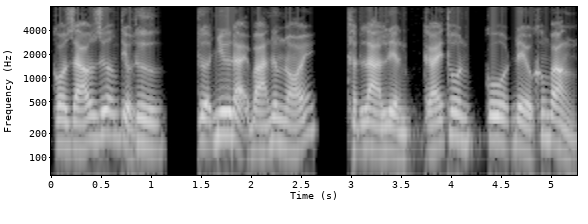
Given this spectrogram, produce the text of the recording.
có giáo dưỡng tiểu thư, tựa như đại bá nương nói, thật là liền cái thôn cô đều không bằng.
